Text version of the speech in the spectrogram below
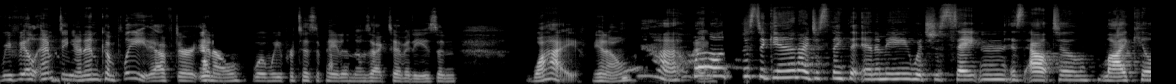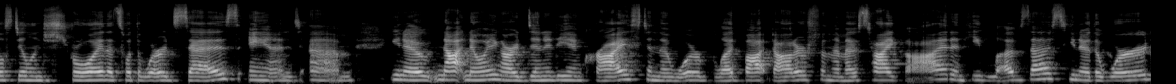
we feel empty and incomplete after yeah. you know when we participate in those activities and why you know yeah why? well just again i just think the enemy which is satan is out to lie kill steal and destroy that's what the word says and um you know not knowing our identity in christ and the word blood bought daughters from the most high god and he loves us you know the word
